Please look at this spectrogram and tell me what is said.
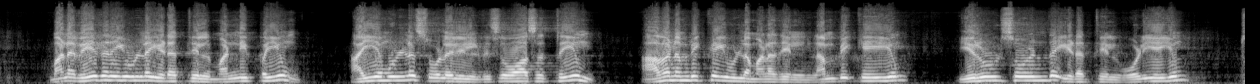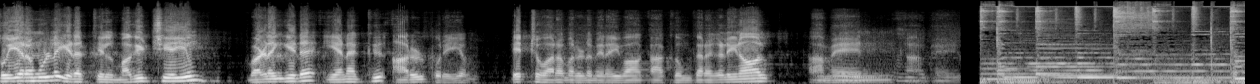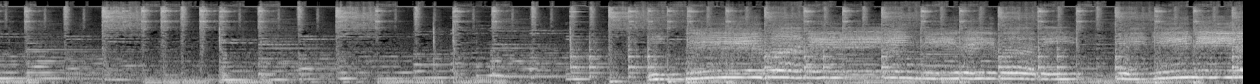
மனவேதனையுள்ள இடத்தில் மன்னிப்பையும் ஐயமுள்ள சூழலில் விசுவாசத்தையும் அவநம்பிக்கை உள்ள மனதில் நம்பிக்கையையும் இருள் சூழ்ந்த இடத்தில் ஒளியையும் துயரமுள்ள இடத்தில் மகிழ்ச்சியையும் வழங்கிட எனக்கு அருள் புரியும். ஏற்று வரமருளும் இறைவா காக்கும் கரங்களினால். அமேன் அமேன் இறைவனே என் இனிய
